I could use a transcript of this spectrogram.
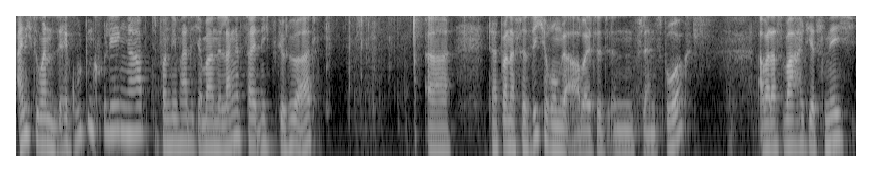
eigentlich sogar einen sehr guten Kollegen gehabt, von dem hatte ich aber eine lange Zeit nichts gehört. Äh, der hat bei einer Versicherung gearbeitet in Flensburg. Aber das war halt jetzt nicht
